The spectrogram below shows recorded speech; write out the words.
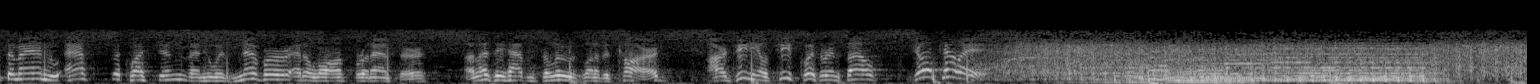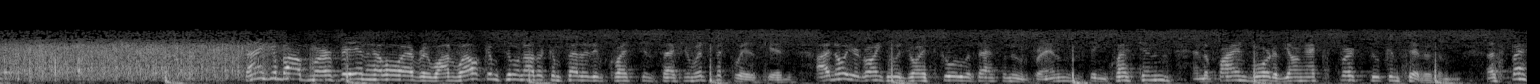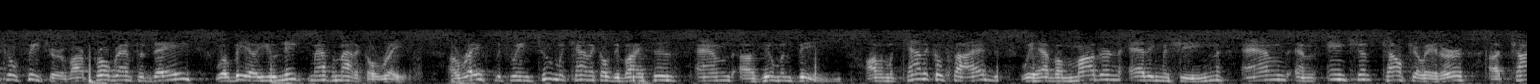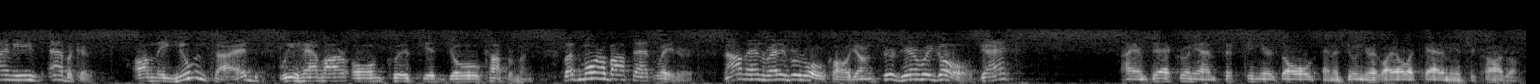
The man who asks the questions and who is never at a loss for an answer, unless he happens to lose one of his cards. Our genial chief quizzer himself, Joe Kelly. Thank you, Bob Murphy, and hello, everyone. Welcome to another competitive question session with the Quiz Kids. I know you're going to enjoy school this afternoon, friends, seeing questions and a fine board of young experts to consider them. A special feature of our program today will be a unique mathematical race. A race between two mechanical devices and a human being. On the mechanical side, we have a modern adding machine and an ancient calculator, a Chinese abacus. On the human side, we have our own quiz kid, Joel Kupperman. But more about that later. Now then, ready for roll call, youngsters. Here we go. Jack? I am Jack Rooney. I'm 15 years old and a junior at Loyola Academy in Chicago.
